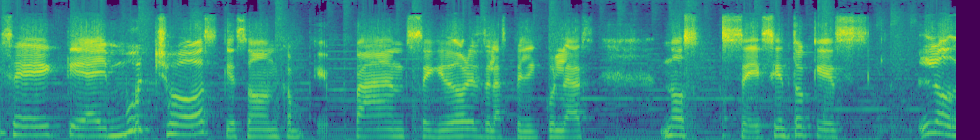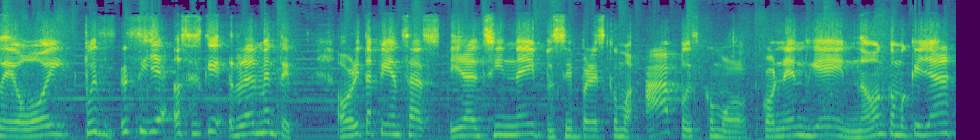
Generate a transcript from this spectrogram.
sé que hay muchos que son como que fans, seguidores de las películas. No sé, siento que es lo de hoy. Pues sí, ya, o sea, es que realmente ahorita piensas ir al cine y pues siempre es como, ah, pues como con Endgame, ¿no? Como que ya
